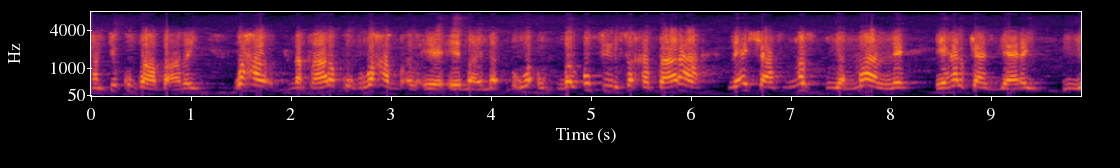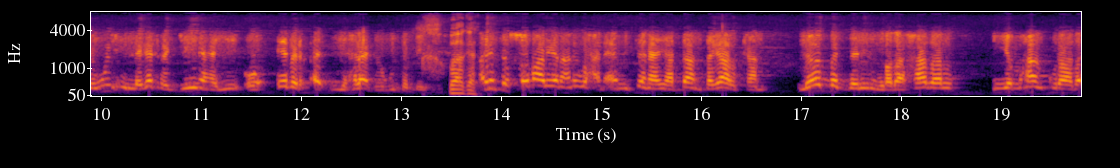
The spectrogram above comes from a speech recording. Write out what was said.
hanti ku baaba'day waxa dhaqaalo ku waxa bal u fiirso khasaaraha meeshaas naf iyo maal leh ee halkaas gaaray iyo wixii laga rajaynahayay oo eber iyo halaag lagu dambeeyey arrinta soomaaliyana aniga waxaan aaminsanahay haddaan dagaalkan loo bedelin wada hadal iyo maxaan ku rahda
